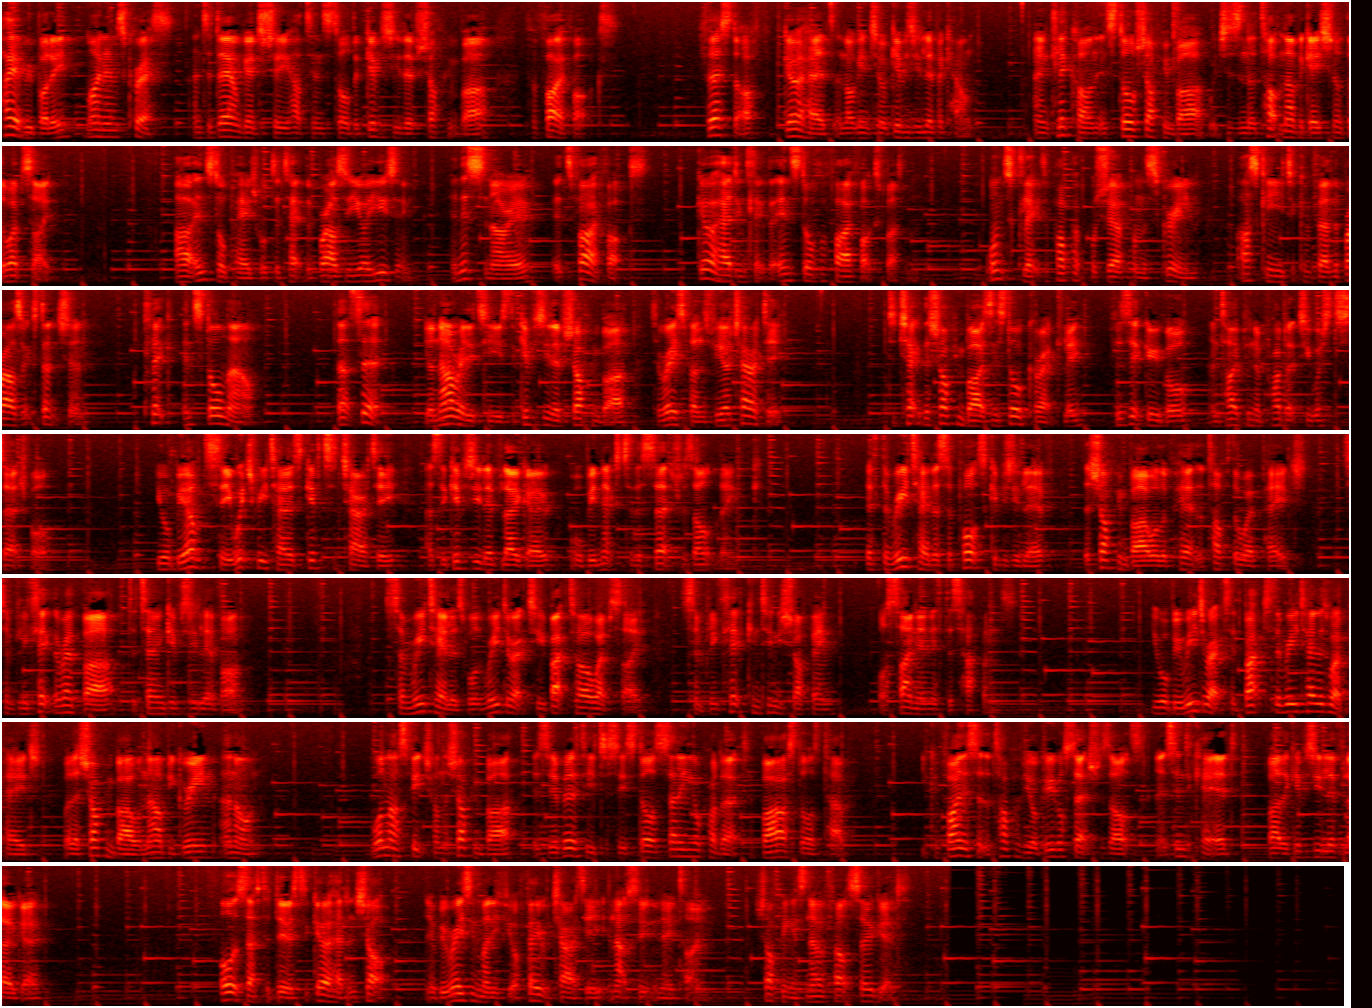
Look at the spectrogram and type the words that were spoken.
Hi everybody, my name is Chris and today I'm going to show you how to install the Give As You Live shopping bar for Firefox. First off, go ahead and log into your Give As You Live account and click on Install Shopping Bar which is in the top navigation of the website. Our install page will detect the browser you are using. In this scenario, it's Firefox. Go ahead and click the Install for Firefox button. Once clicked, a pop-up will show up on the screen asking you to confirm the browser extension. Click Install Now. That's it. You're now ready to use the Give As You Live shopping bar to raise funds for your charity. To check the shopping bar is installed correctly, visit Google and type in the product you wish to search for. You will be able to see which retailers give to charity as the Give As You Live logo will be next to the search result link. If the retailer supports Give As You Live, the shopping bar will appear at the top of the web page. Simply click the red bar to turn Give As You Live on. Some retailers will redirect you back to our website. Simply click Continue Shopping or sign in if this happens. You will be redirected back to the retailer's webpage where the shopping bar will now be green and on. One last feature on the shopping bar is the ability to see stores selling your product via our Stores tab. You can find this at the top of your Google search results and it's indicated via the Give As You Live logo. All that's left to do is to go ahead and shop and you'll be raising money for your favourite charity in absolutely no time. Shopping has never felt so good.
